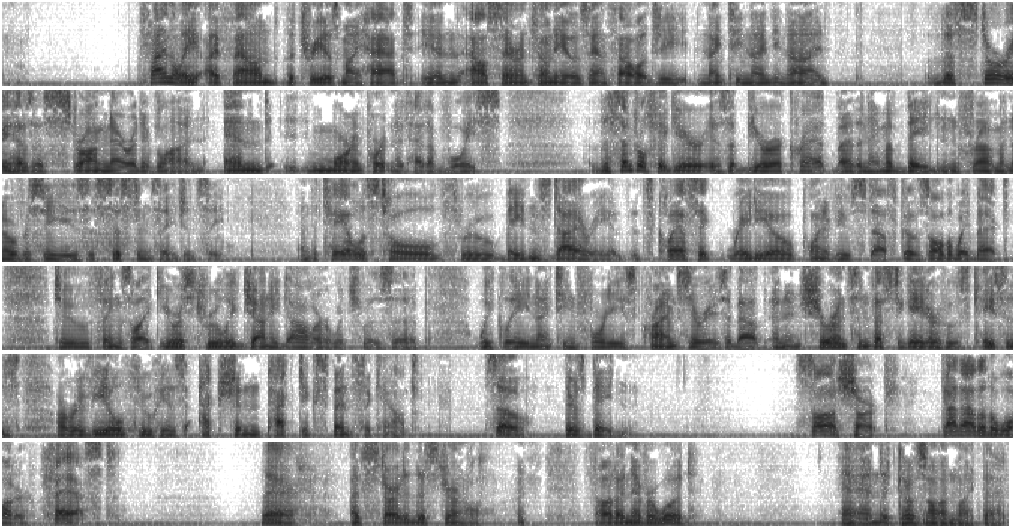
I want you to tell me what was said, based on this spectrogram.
Finally, I found The Tree is My Hat in Al Sarrantonio's anthology, 1999. The story has a strong narrative line, and more important, it had a voice. The central figure is a bureaucrat by the name of Baden from an overseas assistance agency. And the tale is told through Baden's diary. It's classic radio point of view stuff, goes all the way back to things like Yours Truly, Johnny Dollar, which was a weekly 1940s crime series about an insurance investigator whose cases are revealed through his action packed expense account. So, there's Baden. Saw a shark, got out of the water, fast, there, I've started this journal. Thought I never would. And it goes on like that.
